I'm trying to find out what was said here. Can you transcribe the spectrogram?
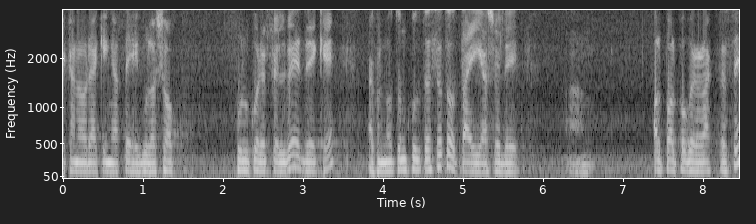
এখানেও র্যাকিং আছে, এগুলো সব ফুল করে ফেলবে, রেখে। এখন নতুন খুলতেছে তো, তাই আসলে অল্প অল্প করে রাখতেছে।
